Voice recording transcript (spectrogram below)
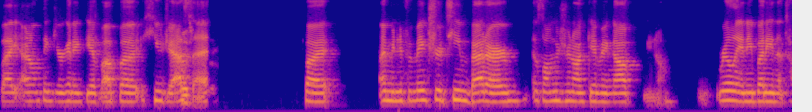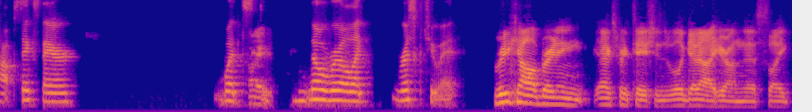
But I don't think you're going to give up a huge asset. But I mean, if it makes your team better, as long as you're not giving up, you know, really anybody in the top six there, what's right. no real like risk to it. Recalibrating expectations. We'll get out here on this. Like,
